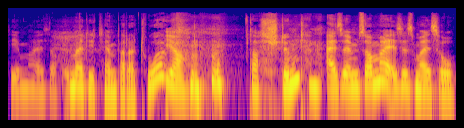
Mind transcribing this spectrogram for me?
Thema ist auch immer die Temperatur. Ja, das stimmt. Also im Sommer ist es mal so,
